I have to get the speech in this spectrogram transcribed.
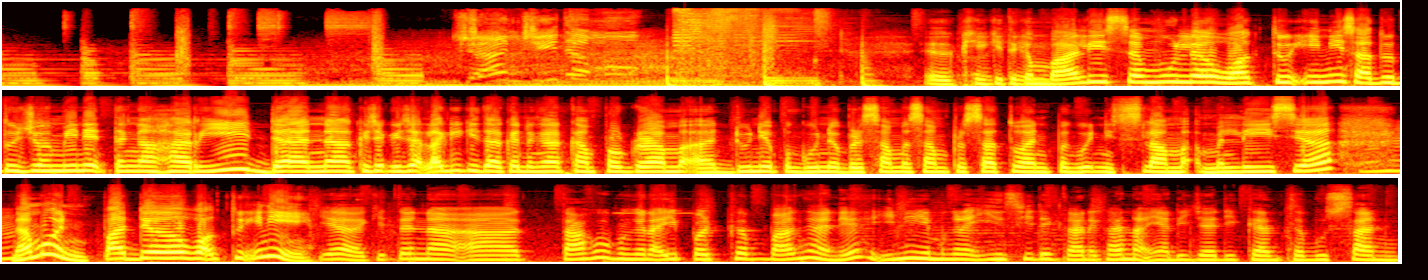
you. Okey, kita kembali semula waktu ini 17 minit tengah hari dan uh, kejap-kejap lagi kita akan dengarkan program uh, Dunia Pengguna bersama-sama Persatuan Pengguna Islam Malaysia. Mm-hmm. Namun pada waktu ini Ya, kita nak uh, tahu mengenai perkembangan ya. Ini mengenai insiden kanak-kanak yang dijadikan tebusan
